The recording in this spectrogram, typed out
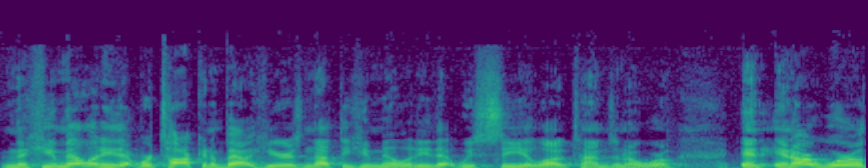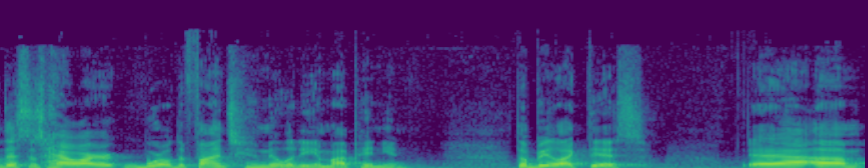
And the humility that we're talking about here is not the humility that we see a lot of times in our world. In, in our world, this is how our world defines humility, in my opinion. They'll be like this Yeah, um,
